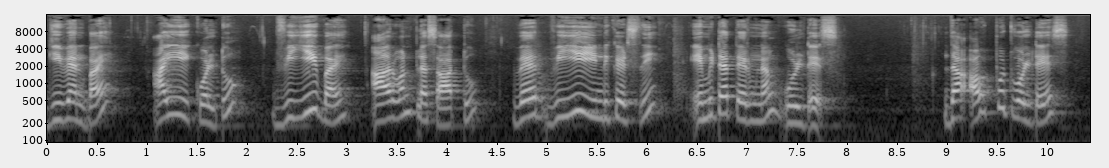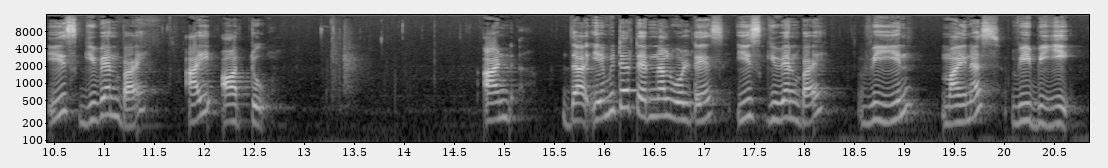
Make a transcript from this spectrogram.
given by I equal to VE by R1 plus R2 where VE indicates the emitter terminal voltage. The output voltage is given by IR2 and the emitter terminal voltage is given by Vin minus VBE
